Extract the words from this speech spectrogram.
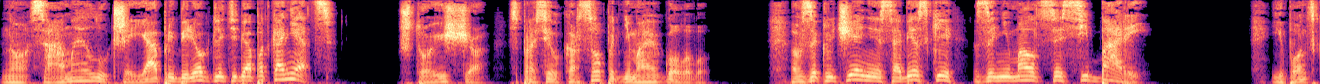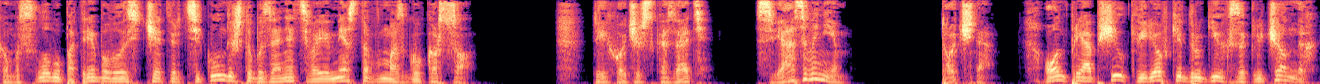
Но самое лучшее я приберег для тебя под конец. Что еще? Спросил Корсо, поднимая голову. В заключение Собески занимался Сибари. Японскому слову потребовалось четверть секунды, чтобы занять свое место в мозгу Корсо. «Ты хочешь сказать связыванием?» «Точно. Он приобщил к веревке других заключенных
